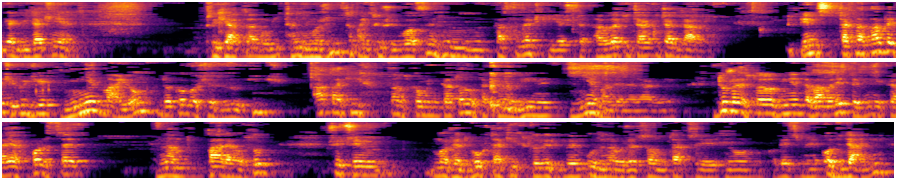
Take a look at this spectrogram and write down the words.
Jak widać nie. Psychiatra mówi, to niemożliwe, co pani słyszy głosy? Hmm, pastyleczki jeszcze, prawda? I tak, I tak dalej. Więc tak naprawdę ci ludzie nie mają do kogo się zwrócić, a takich transkomunikatorów, tak nazwijmy, nie ma generalnie. Dużo jest to rozwinięte w Ameryce, w innych krajach. W Polsce znam parę osób, przy czym może dwóch takich, których bym uznał, że są tacy, no powiedzmy, oddani,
